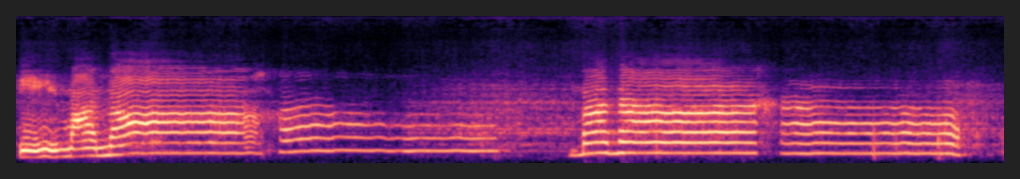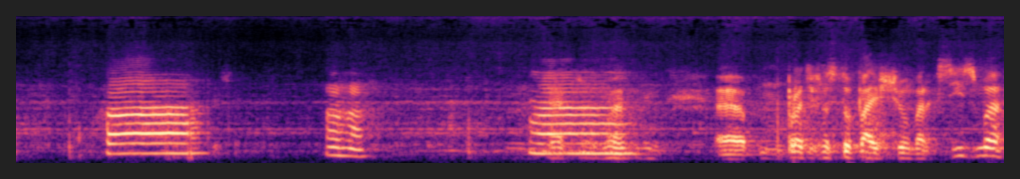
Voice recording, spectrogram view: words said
и монахов. Монахов. Ха. Ага. А. Э, Против наступающего марксизма...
